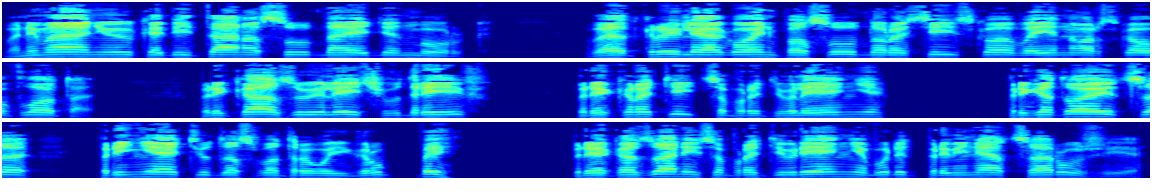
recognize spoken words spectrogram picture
Вниманию капитана судна «Эдинбург». Вы открыли огонь по судну российского военно-морского флота. Приказываю лечь в дрейф, прекратить сопротивление, приготовиться к принятию досмотровой группы. При оказании сопротивления будет применяться оружие.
